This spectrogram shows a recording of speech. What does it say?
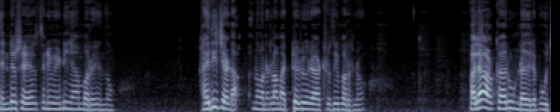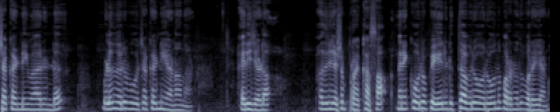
നിന്റെ ശ്രേയസ്സിന് വേണ്ടി ഞാൻ പറയുന്നു. ഹരിജട എന്ന് പറഞ്ഞിട്ടുള്ള മറ്റൊരു രാക്ഷസി പറഞ്ഞു. പല ആൾക്കാരും ഉണ്ട് അതിൽ പൂച്ചക്കണ്ണിമാരുണ്ട്. വിളുന്നൊരു പൂച്ചക്കണ്ണിയാണ് പൂച്ചക്കണ്ണിയാണെന്നാണ് ഹരിജട അതിനുശേഷം പ്രകസ അങ്ങനെയൊക്കെ ഓരോ പേരെടുത്ത് അവർ ഓരോന്ന് പറഞ്ഞത് പറയുകയാണ്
